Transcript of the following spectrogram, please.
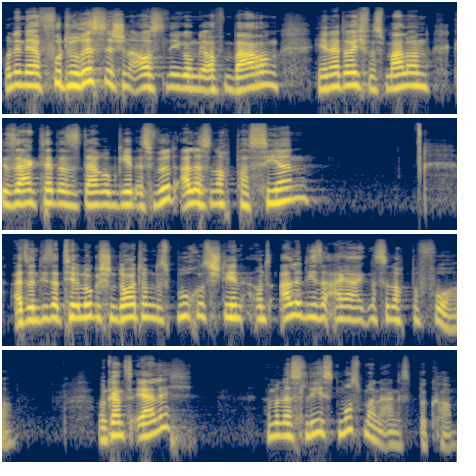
Und in der futuristischen Auslegung der Offenbarung, erinnert euch, was Marlon gesagt hat, dass es darum geht, es wird alles noch passieren. Also in dieser theologischen Deutung des Buches stehen uns alle diese Ereignisse noch bevor. Und ganz ehrlich, wenn man das liest, muss man Angst bekommen.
